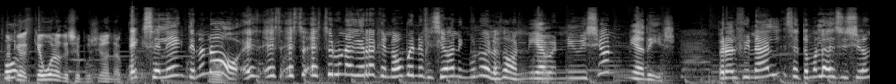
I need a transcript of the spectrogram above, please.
fue- Qué, qué bueno que se pusieron de acuerdo. Excelente, no, no, es, es- es- esto era una guerra que no beneficiaba a ninguno de los dos, ni a Univision ni a Dish. Pero al final se tomó la decisión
